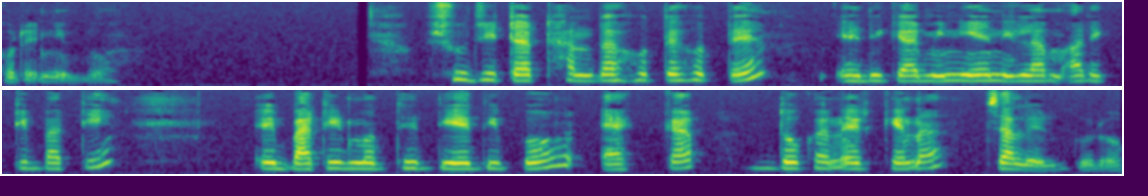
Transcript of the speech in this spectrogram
করে নিব। সুজিটা ঠান্ডা হতে হতে এদিকে আমি নিয়ে নিলাম আরেকটি বাটি। এই বাটির মধ্যে দিয়ে দিব এক কাপ দোকানের কেনা চালের গুঁড়ো।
